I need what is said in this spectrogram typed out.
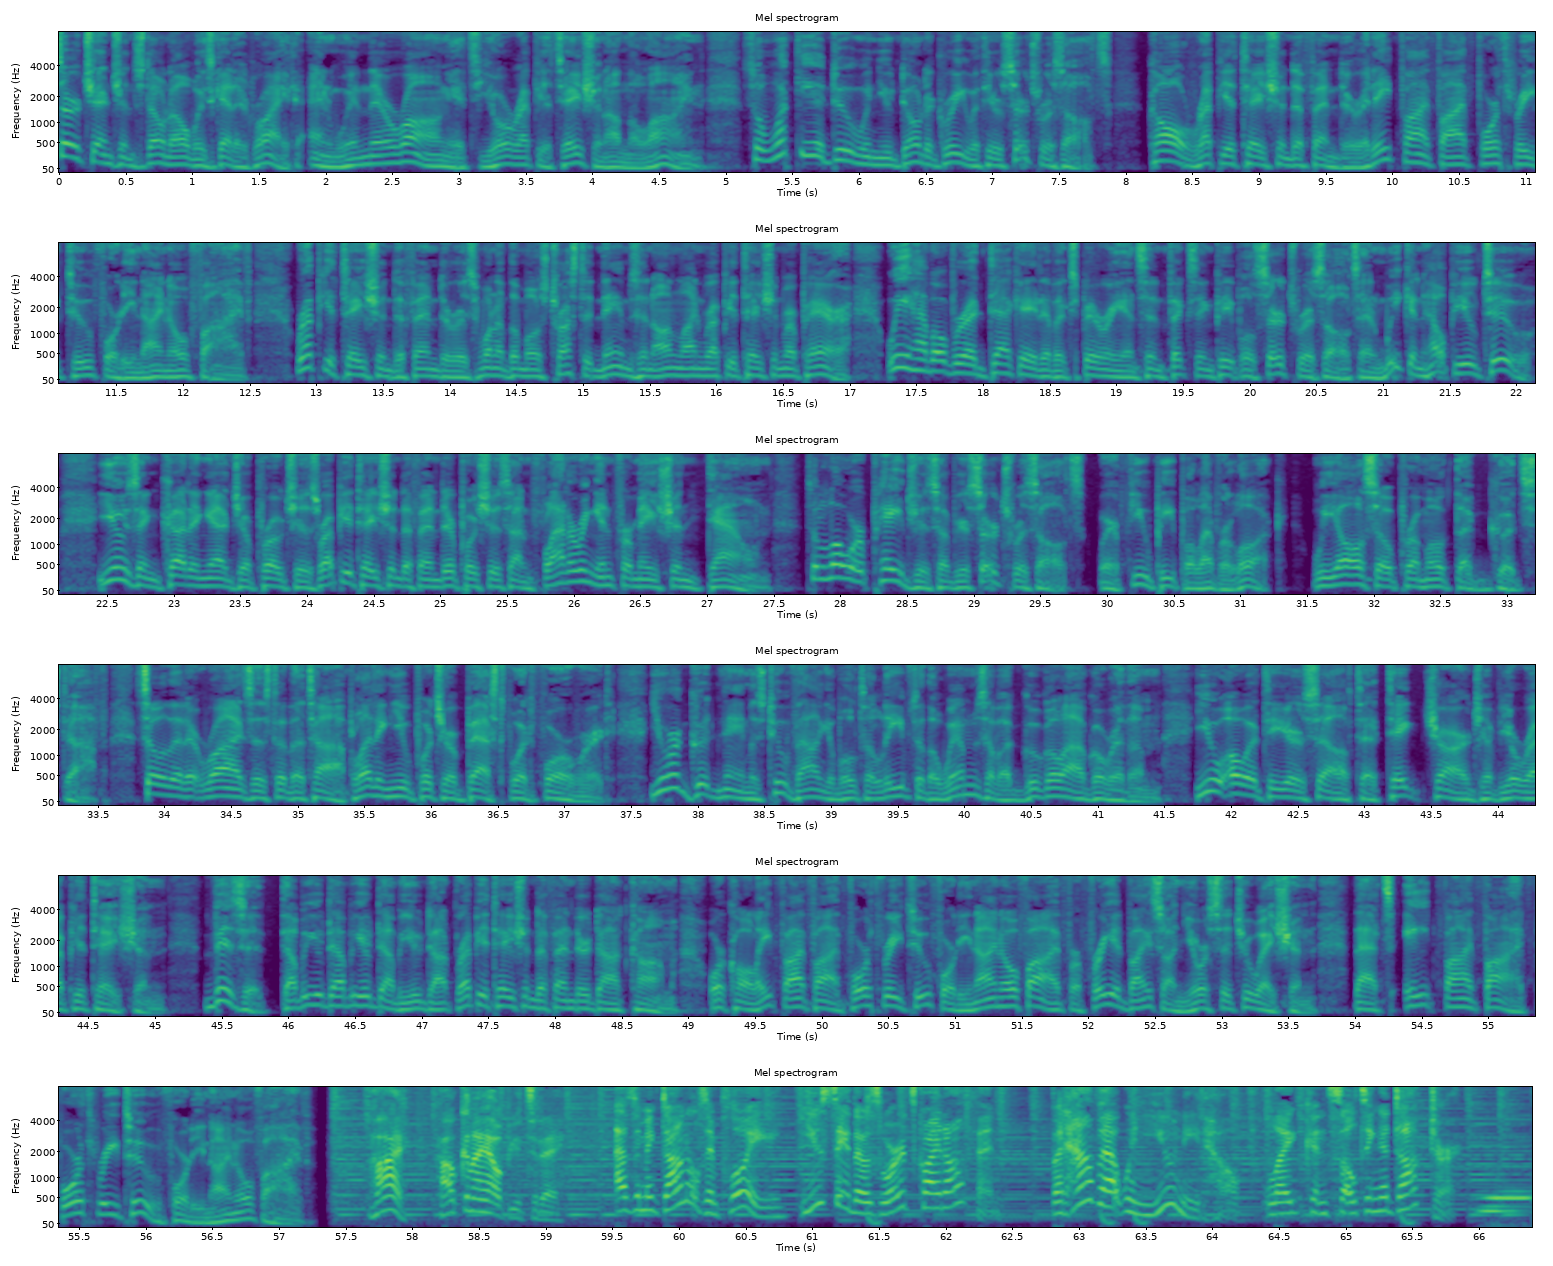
Search engines don't always get it right, and when they're wrong, it's your reputation on the line. So, what do you do when you don't agree with your search results? Call Reputation Defender at 855 432 4905. Reputation Defender is one of the most trusted names in online reputation repair. We have over a decade of experience in fixing people's search results, and we can help you too. Using cutting edge approaches, Reputation Defender pushes unflattering information down to lower pages of your search results where few people ever look. We also promote the good stuff so that it rises to the top, letting you put your best foot forward. Your good name is too valuable to leave to the whims of a Google algorithm. You owe it to yourself to take charge of your reputation. Visit www.reputationdefender.com or call 855 432 4905 for free advice on your situation. That's 855 432 4905. Hi, how can I help you today? As a McDonald's employee, you say those words quite often. But how about when you need help, like consulting a doctor?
